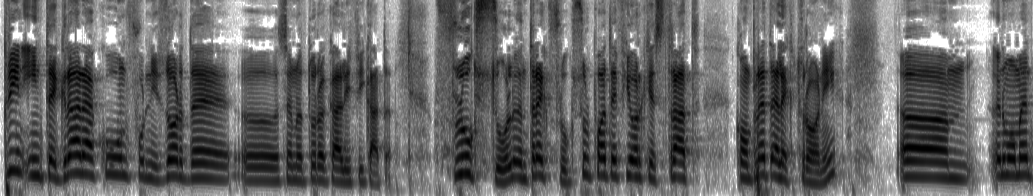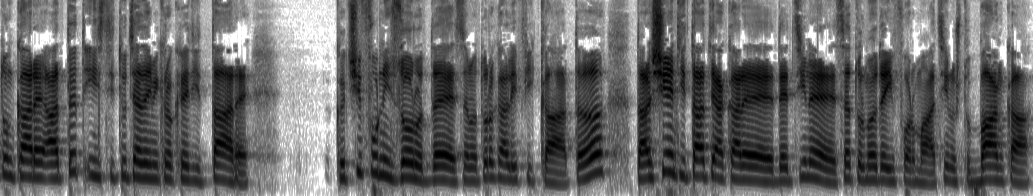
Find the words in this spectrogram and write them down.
prin integrarea cu un furnizor de uh, semnătură calificată. Fluxul, întreg fluxul, poate fi orchestrat complet electronic uh, în momentul în care atât instituția de microcreditare cât și furnizorul de semnătură calificată, dar și entitatea care deține setul meu de informații, nu știu, banca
